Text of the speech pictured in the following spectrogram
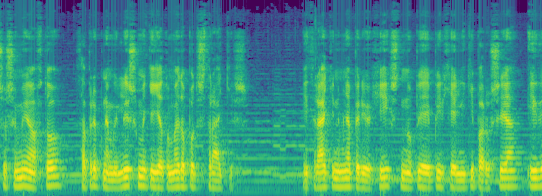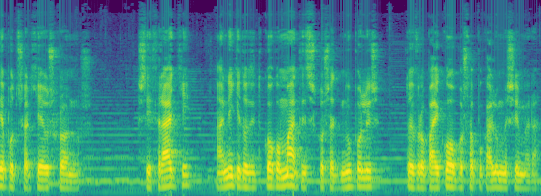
Στο σημείο αυτό θα πρέπει να μιλήσουμε και για το μέτωπο της Θράκης. Η Θράκη είναι μια περιοχή στην οποία υπήρχε ελληνική παρουσία ήδη από τους αρχαίους χρόνους. Στη Θράκη ανήκει το δυτικό κομμάτι της Κωνσταντινούπολης, το ευρωπαϊκό όπως το αποκαλούμε σήμερα.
